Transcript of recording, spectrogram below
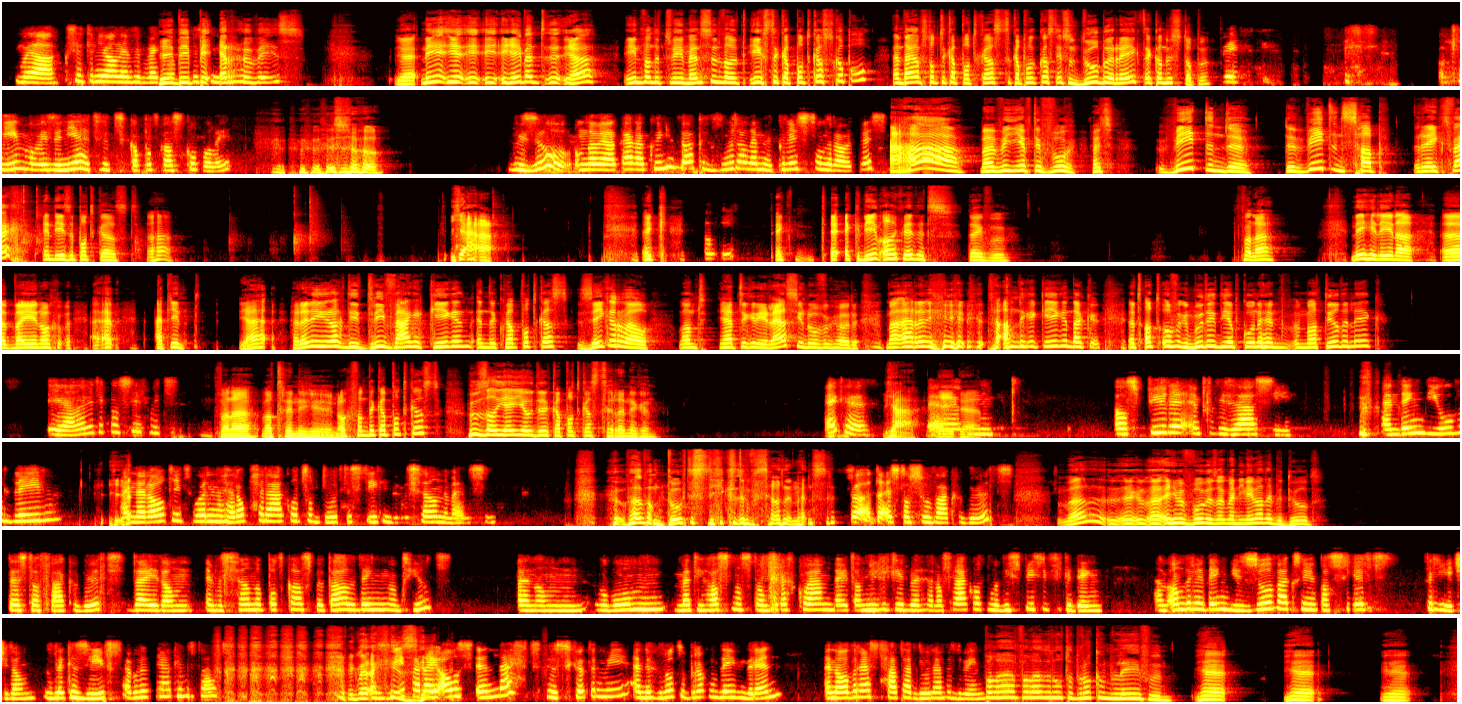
Maar ja, ik zit er nu al verwikkeld. dus GDPR geweest. Ja, nee, jij bent eh, ja, een van de twee mensen van het eerste kapotkastkoppel. En daarom stopt de kapotkast. De kapotkast heeft zijn doel bereikt en kan nu stoppen. Oké, maar we zijn niet het kapotkast koppel, hè? Zo. Hoezo? Omdat we elkaar al kunnen welke gevoel al hebben gekleurd zonder dat we het wisten. Aha! Maar wie heeft ervoor het wetende, de wetenschap reikt weg in deze podcast? Aha. Ja. Ik, ik, ik neem alle credits daarvoor. Voilà. Nee, Helena, eh, ben je nog... eh, heb, heb je... een- ja, herinner je je nog die drie vage keren in de podcast? Zeker wel, want je hebt er geen relatie over gehouden. Maar je de andere keren dat ik het had over je moeder die op koningin Mathilde leek? Ja, dat weet ik wel zeer goed. Voilà, wat herinner je je nog van de kapotkast? Hoe zal jij jou de kapotkast herinneren? Ik? Ja, jij. Ehm, als pure improvisatie. en dingen die overblijven. Ja. En daar altijd worden heropgerakeld om door te steken door verschillende mensen. Wel, om door te steken door verschillende mensen? Ja, dat is toch zo vaak gebeurd? Wel, eh, even voorbeeld, ik ben niet mee wat hij bedoelt. Het is toch vaak gebeurd dat je dan in verschillende podcasts bepaalde dingen onthield. En dan gewoon met die gasten, als ze dan terugkwamen, dat je het dan iedere keer weer heroprakelt met die specifieke ding. En andere dingen die zo vaak zijn gepasseerd, vergeet je dan. Dus lekker zeef. Heb ik dat ja keer verteld? Ik ben echt zeef waar je alles inlegt, je schudt ermee en de grote brokken blijven erin. En al de rest gaat daardoor en verdwijnt. Voilà, voilà, de rode brokken blijven. Ja, ja, ja.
